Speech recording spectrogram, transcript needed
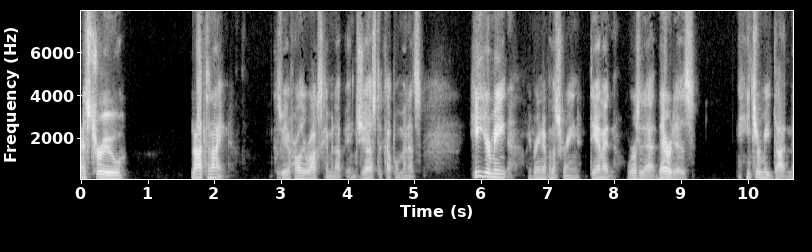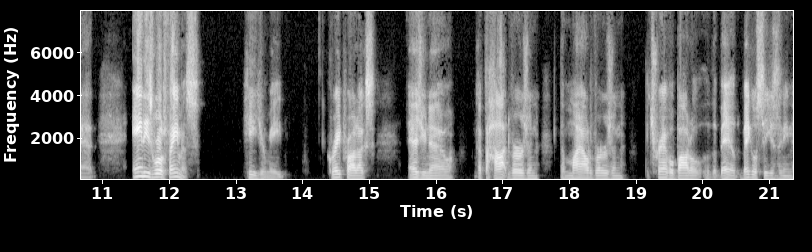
That's true. Not tonight, because we have Harley Rox coming up in just a couple minutes. Heat your meat. Let me bring it up on the screen. Damn it. Where's it at? There it is. Heatyourmeat.net. Andy's world famous. Heat your meat. Great products. As you know, got the hot version, the mild version, the travel bottle, the bagel seasoning,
